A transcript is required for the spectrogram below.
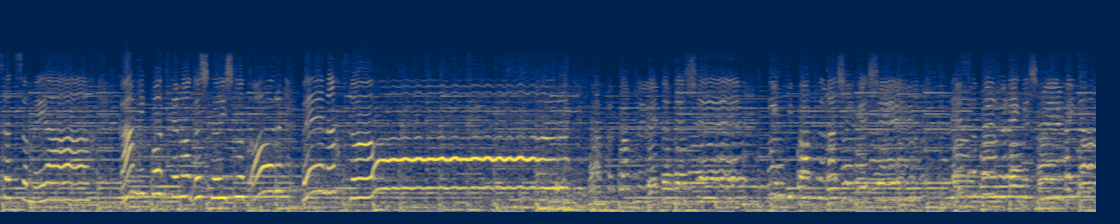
שיהיה לו קצת שמח, גם נקפוץ כנוגה שתי שנות אור, ונחזור. כך נראה את הדשא, עם טיפה קטנה של גשם, נספר ברגש והיה,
